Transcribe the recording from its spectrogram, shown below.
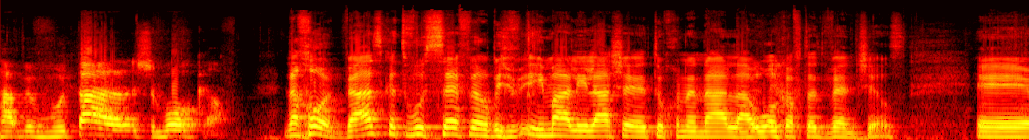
המבוטל של וורקראפט. נכון ואז כתבו ספר עם העלילה שתוכננה ל-Warcraft Adventures. אה,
